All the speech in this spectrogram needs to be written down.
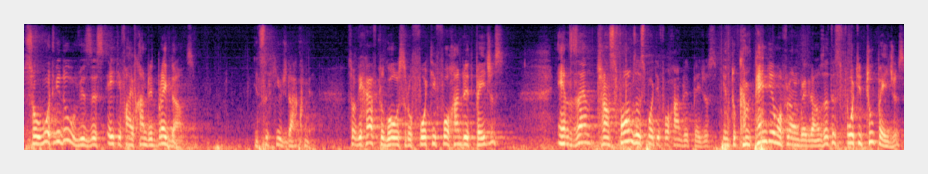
so what we do with this 8,500 breakdowns? It's a huge document. So we have to go through 4,400 pages and then transform those 4,400 pages into compendium of learning breakdowns that is 42 pages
